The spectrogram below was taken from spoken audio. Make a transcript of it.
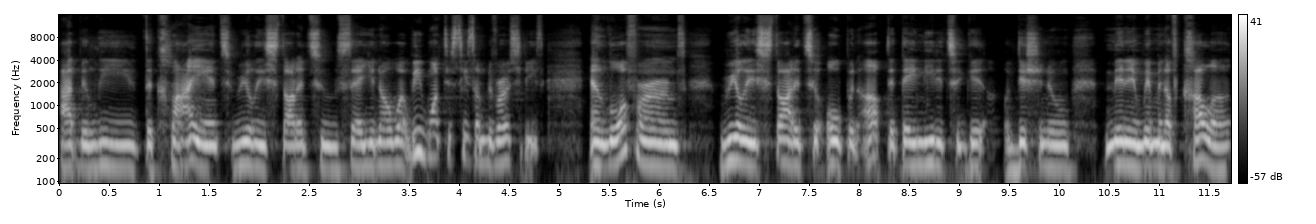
I believe the clients really started to say, you know what, we want to see some diversities. And law firms really started to open up that they needed to get additional men and women of color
